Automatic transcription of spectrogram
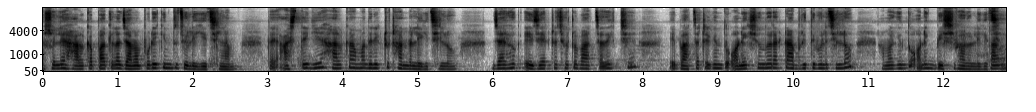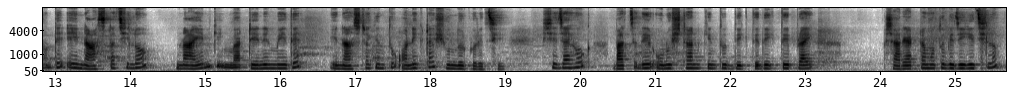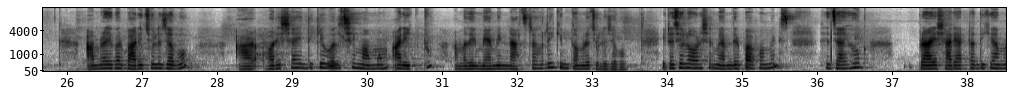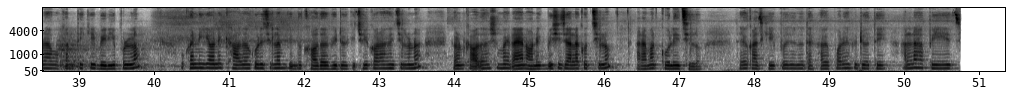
আসলে হালকা পাতলা জামা পরে কিন্তু চলে গিয়েছিলাম। তাই আসতে গিয়ে হালকা আমাদের একটু ঠান্ডা লেগেছিল। যাই হোক, এই যে একটা ছোট বাচ্চা দেখছে, এই বাচ্চাটা কিন্তু অনেক সুন্দর একটা আবৃত্তি বলেছিল, আমার কিন্তু অনেক বেশি ভালো লেগেছে। তার মধ্যে এই নাচটা ছিল নাইন কিংবা টেনের মেয়েদের, এই নাচটা কিন্তু অনেকটাই সুন্দর করেছে। সে যাই হোক, বাচ্চাদের অনুষ্ঠান কিন্তু দেখতে দেখতে প্রায় সাড়ে আটটার মতো বেজে গিয়েছিল। আমরা এবার বাড়ি চলে যাব। আর অরিশার দিকে বলছে মাম্মাম আর একটু। আমাদের ম্যামের নাচটা হলেই কিন্তু আমরা চলে যাব। এটা ছিল অরিশার ম্যামদের পারফরমেন্স সে যাই হোক, প্রায় সাড়ে আটটার দিকে আমরা ওখান থেকে বেরিয়ে পড়লাম। ওখানে গিয়ে অনেক খাওয়া দাওয়া করেছিলাম, কিন্তু খাওয়া দাওয়া ভিডিও কিছুই করা হয়েছিল না। কারণ খাওয়া দাওয়ার সময় রায়ান অনেক বেশি জ্বালা করছিল, আর আমার কোলেই ছিল। যাই হোক, আজকে এই পর্যন্ত দেখা হবে পরের ভিডিওতে আল্লাহ হাফেজ।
